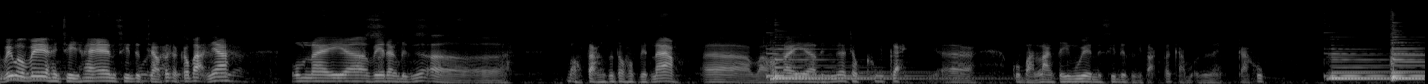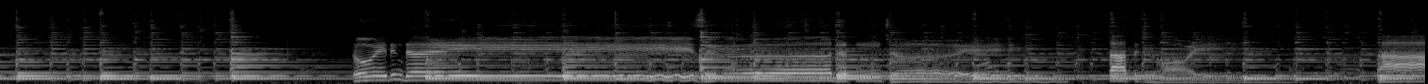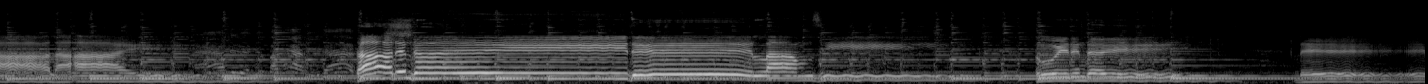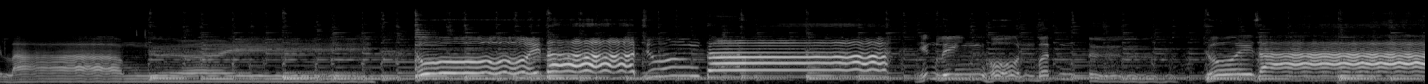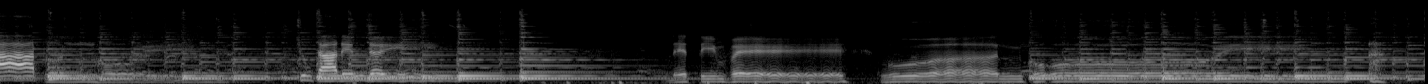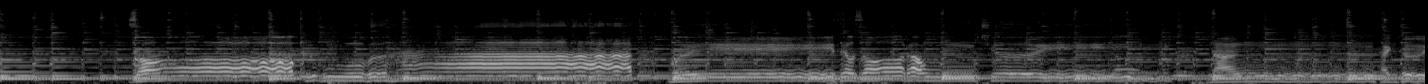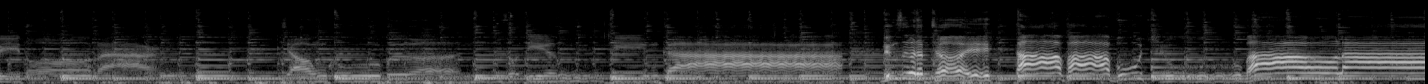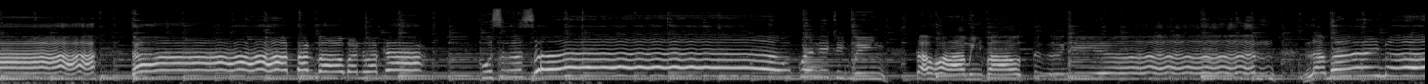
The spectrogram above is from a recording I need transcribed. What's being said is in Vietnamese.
VMV hành trình 2N xin được chào tất cả các bạn nhé. Hôm nay à, V đang đứng ở Bảo tàng Dân tộc học Việt Nam à, và hôm nay à, đứng trong khung cảnh à, của bản làng Tây Nguyên thì xin được gửi tặng tất cả mọi người ca khúc. Tôi đứng đây giữa đất trời ta tự hỏi là ai ta đến đây để làm gì? Tôi đến đây để làm người. Tôi ta, chúng ta, những linh hồn bất tử trôi ra. Chúng ta đến đây để tìm về nguồn cội. Gió cứ vừa hát, mây theo gió rong chơi, nắng thành thơi tỏ khu vườn, rồi tiếng chim ca. Đứng giữa đất trời, ta và vũ trụ bao la. Ta tan vào văn hoa ca của sự sống. Quên đi chính mình, ta hòa mình vào tự nhiên. Là mãi mãi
